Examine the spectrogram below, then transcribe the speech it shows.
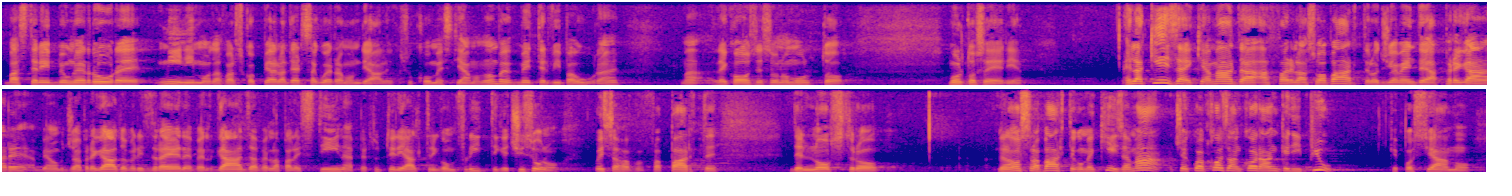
basterebbe un errore minimo da far scoppiare la terza guerra mondiale su come stiamo, non per mettervi paura, eh, ma le cose sono molto, molto serie. E la Chiesa è chiamata a fare la sua parte, logicamente a pregare, abbiamo già pregato per Israele, per Gaza, per la Palestina e per tutti gli altri conflitti che ci sono, questa fa, fa parte del nostro della nostra parte come Chiesa, ma c'è qualcosa ancora anche di più che possiamo fare.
